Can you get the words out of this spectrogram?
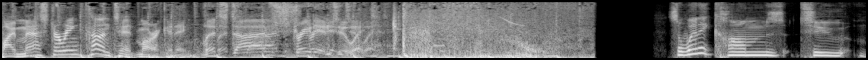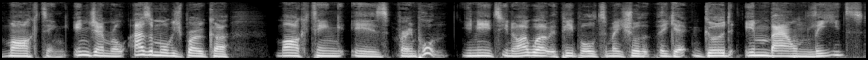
by mastering content marketing. Let's dive straight into it. So, when it comes to marketing in general, as a mortgage broker, marketing is very important. You need to, you know, I work with people to make sure that they get good inbound leads,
